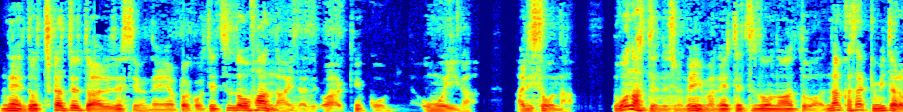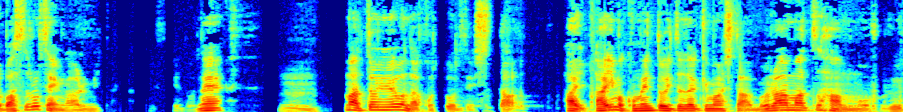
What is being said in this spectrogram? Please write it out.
ね、どっちかというとあれですよね。やっぱりこう鉄道ファンの間では結構思いがありそうな。どうなってんでしょうね、今ね、鉄道の後は。なんかさっき見たらバス路線があるみたいなんですけどね。うん。まあ、というようなことでした。はい。あ、今コメントをいただきました。村松藩も古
